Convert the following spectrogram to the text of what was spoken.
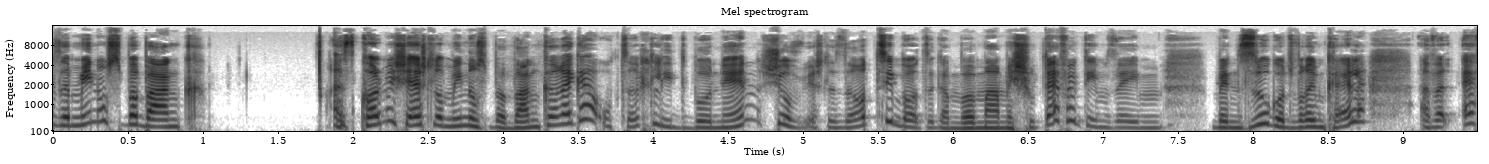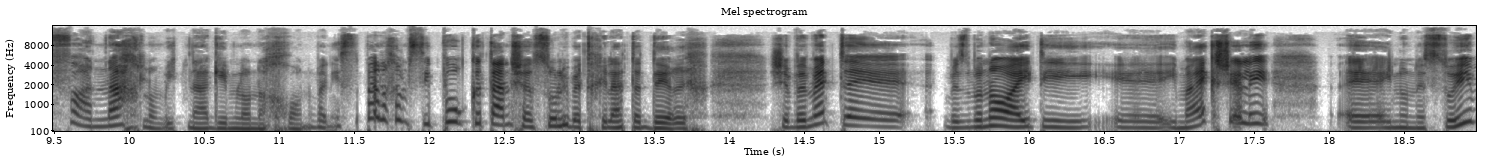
זה מינוס בבנק. אז כל מי שיש לו מינוס בבנק כרגע, הוא צריך להתבונן, שוב, יש לזה עוד סיבות, זה גם במה משותפת, אם זה עם בן זוג או דברים כאלה, אבל איפה אנחנו מתנהגים לא נכון? ואני אספר לכם סיפור קטן שעשו לי בתחילת הדרך, שבאמת, אה, בזמנו הייתי אה, עם האקס שלי, אה, היינו נשואים,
